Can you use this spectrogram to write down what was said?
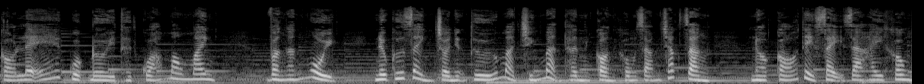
Có lẽ cuộc đời thật quá mong manh và ngắn ngủi nếu cứ dành cho những thứ mà chính bản thân còn không dám chắc rằng nó có thể xảy ra hay không.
